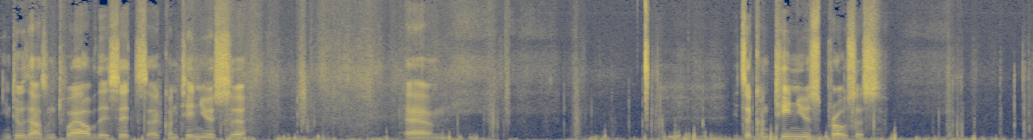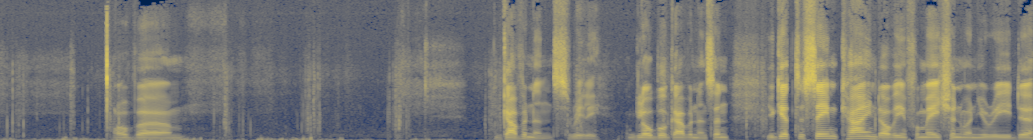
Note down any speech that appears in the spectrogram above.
in 2012 this. It's a continuous uh, um, it's a continuous process of um, governance really global governance. And you get the same kind of information when you read uh,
